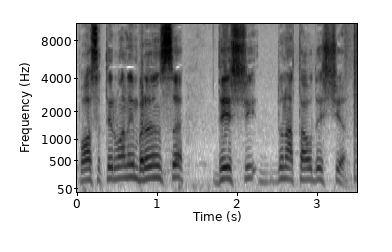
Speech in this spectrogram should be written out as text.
possam ter uma lembrança deste do Natal deste ano.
